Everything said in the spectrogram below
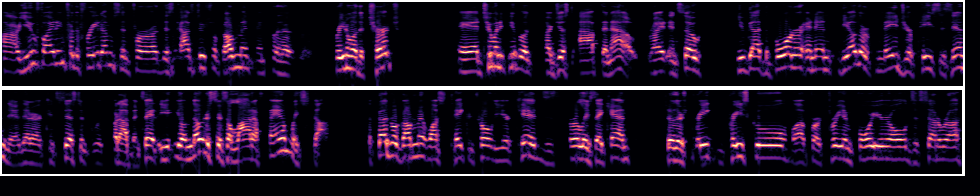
Are you fighting for the freedoms and for this constitutional government and for the freedom of the church? and too many people are just opting out, right? And so you've got the border, and then the other major pieces in there that are consistent with what I've been saying. You'll notice there's a lot of family stuff. The federal government wants to take control of your kids as early as they can. So there's pre preschool uh, for three and four year olds, et cetera.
